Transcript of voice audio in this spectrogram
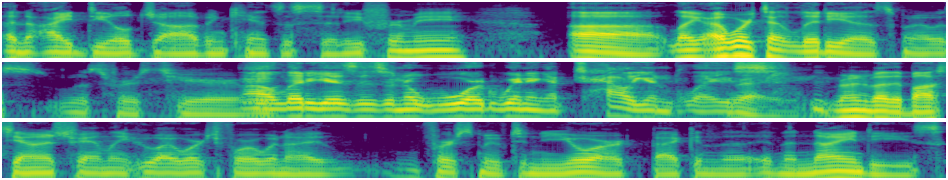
an ideal job in Kansas City for me. Uh, like I worked at Lidia's when I was was first here. Uh, Lidia's is an award-winning Italian place. Right. Run by the Bastianich family, who I worked for when I first moved to New York back in the in the '90s,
